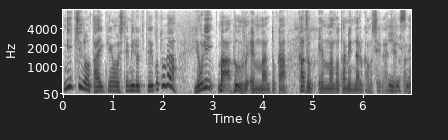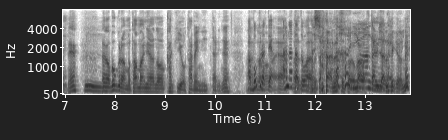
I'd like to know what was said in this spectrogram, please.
未知の体験をしてみるっていうことがよりまあ夫婦円満とか家族円満のためになるかもしれないということなんいいですね。だから僕らもたまにあの牡蠣を食べに行ったりね。のあ僕らってあなたと私。あ あなたとはまあ You and 二人じゃないけどね。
